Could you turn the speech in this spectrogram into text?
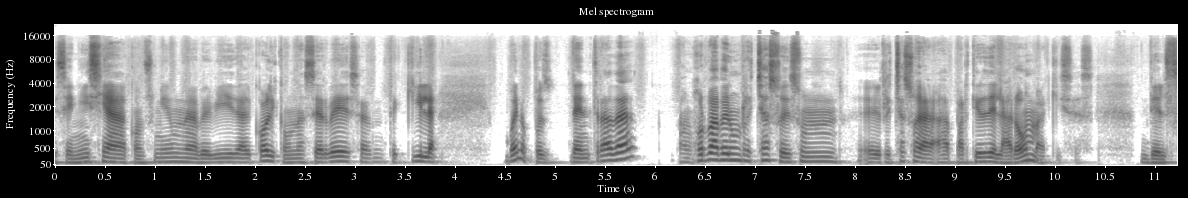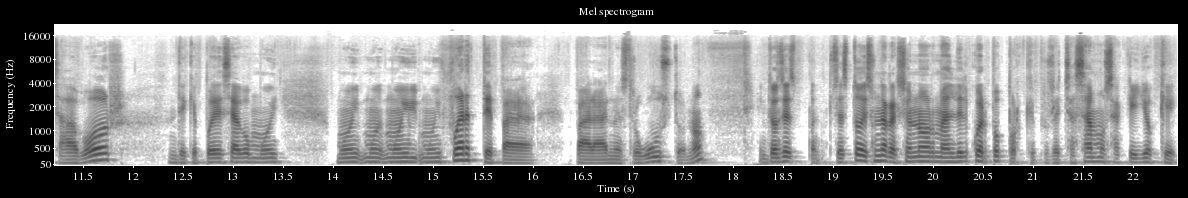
se inicia a consumir una bebida alcohólica, una cerveza, un tequila, bueno, pues de entrada a lo mejor va a haber un rechazo, es un eh, rechazo a, partir del aroma quizás, del sabor, de que puede ser algo muy, muy, muy, muy, muy fuerte para, para nuestro gusto, ¿no? Entonces, pues esto es una reacción normal del cuerpo porque pues, rechazamos aquello que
